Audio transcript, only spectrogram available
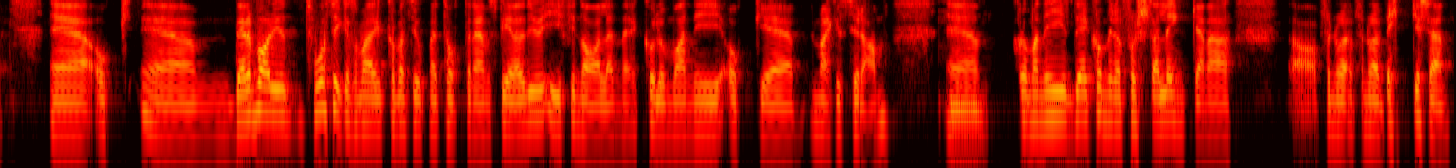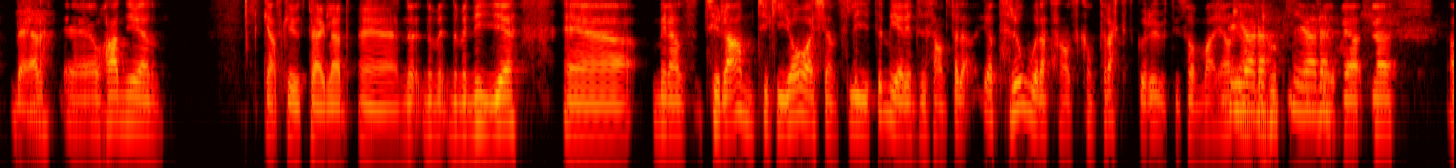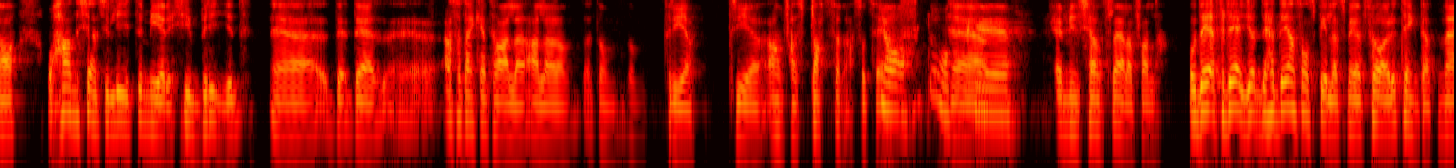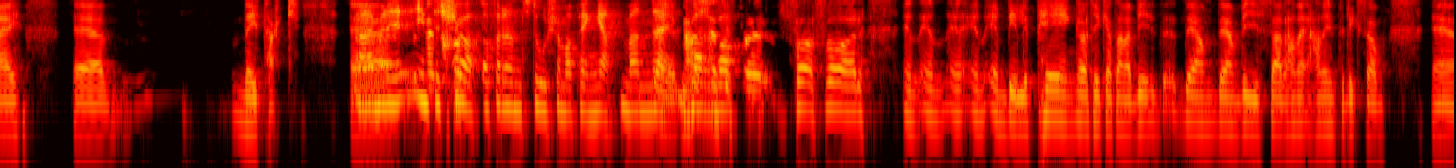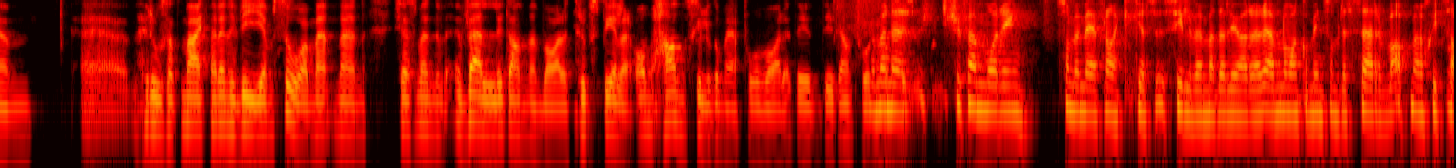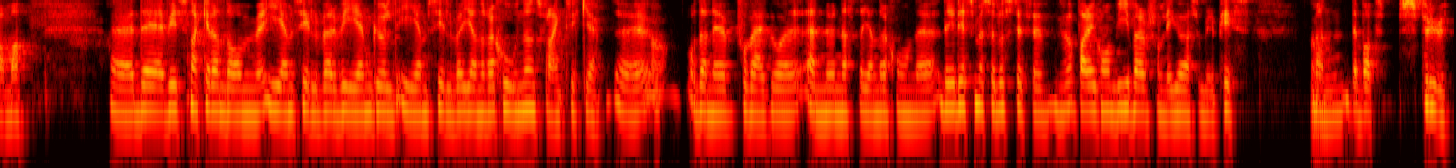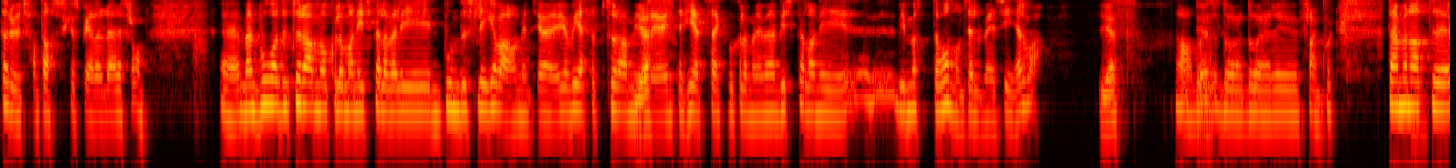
Eh, och eh, där var det ju två stycken som har kopplats ihop med Tottenham. Spelade ju i finalen Kolomani och eh, Marcus Thuram. Eh, Kolomani, det kom ju de första länkarna ja, för, några, för några veckor sedan där. Eh, och han är ju en ganska utpräglad eh, nu- nummer, nummer nio. Eh, Medan Tyram tycker jag känns lite mer intressant. För jag tror att hans kontrakt går ut i sommar. Jag, Det gör det, det gör det. Jag, jag, ja, och han känns ju lite mer hybrid. Eh, det, det, eh, alltså att han kan ta alla, alla de, de tre, tre anfallsplatserna så att säga. Ja, och... Eh, eh, är min känsla i alla fall. Och det, för det, det, det är en sån spelare som jag förut tänkte att nej, eh, nej tack. nej, Eh, men inte han- köpa för en stor summa pengar. Men, Nej, eh, men han känns ju för, för, för en, en, en, en billig peng och jag tycker att han har, det, han, det han visar, han är, han är inte liksom ehm, eh, rosat marknaden i VM så, men, men känns som en väldigt användbar truppspelare. Om han skulle gå med på att vara det, det, det är den Ja, frågan men, också. eh, 25-åring som är med Frankrikes silvermedaljörer, även om han kom in som reserv, va? men skitsamma. Eh, Det, vi snackar ändå om EM-silver, VM-guld, EM-silver-generationens Frankrike. Eh, Och den är på väg att ännu nästa generation. Eh, Det är det som är så lustigt, för varje gång vi var från Liga så blir det piss. Men det bara sprutar ut fantastiska spelare därifrån. Men både Thuram och Kolomani spelar väl i Bundesliga va? Om inte jag, jag vet att Thuram gör Yes. det, jag är inte helt säker på Kolomani. Men vi spelar i, vi mötte honom till och med i CL va? Yes. Ja, då, Yes. då, då är det ju Frankfurt. Nej, men att eh,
